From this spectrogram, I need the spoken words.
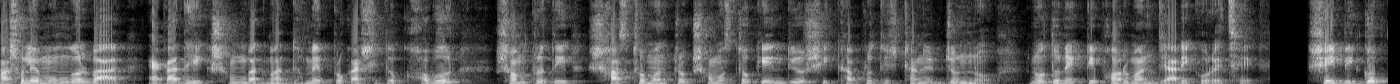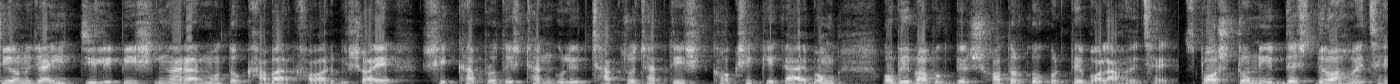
আসলে মঙ্গলবার একাধিক সংবাদ মাধ্যমে প্রকাশিত খবর সম্প্রতি স্বাস্থ্যমন্ত্রক সমস্ত কেন্দ্রীয় শিক্ষা প্রতিষ্ঠানের জন্য নতুন একটি ফরমান জারি করেছে। সেই বিজ্ঞপ্তি অনুযায়ী জিলিপি, সিঙ্গারার মতো খাবার খাওয়ার বিষয়ে শিক্ষা প্রতিষ্ঠানগুলির ছাত্রছাত্রী, শিক্ষক, শিক্ষিকা এবং অভিভাবকদের সতর্ক করতে বলা হয়েছে। স্পষ্ট নির্দেশ দেওয়া হয়েছে,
